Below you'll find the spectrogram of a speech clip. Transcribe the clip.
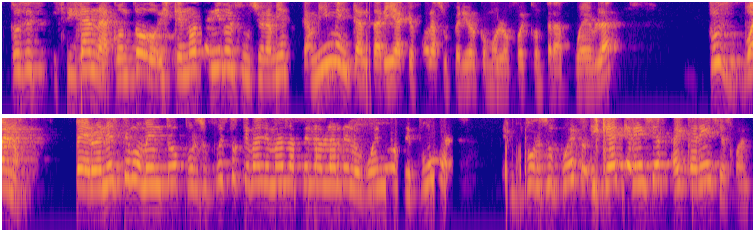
Entonces, si gana con todo y que no ha tenido el funcionamiento que a mí me encantaría que fuera superior como lo fue contra Puebla, pues bueno, pero en este momento, por supuesto que vale más la pena hablar de lo bueno de Pumas. Por supuesto. Y que hay carencias, hay carencias, Juan.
